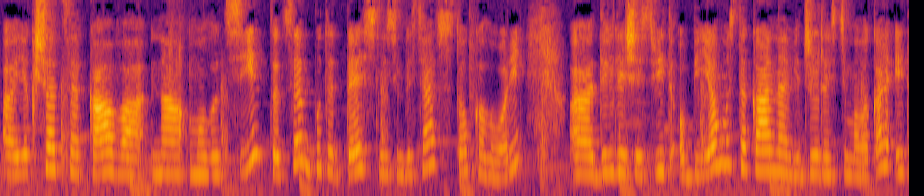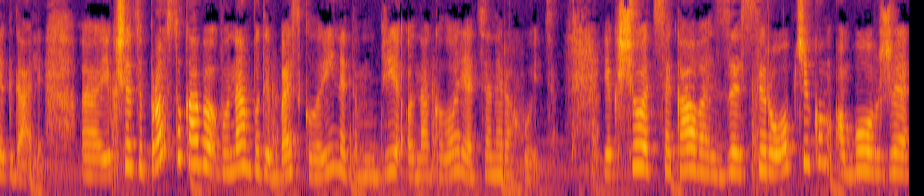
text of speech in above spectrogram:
А, якщо це кава на молоці, то це буде десь на 70-100 калорій, а, дивлячись від об'єму стакана, від жирності молока і так далі. А, якщо це просто кава, вона буде безкалорійна, там 2-1 калорія, це не рахується. Якщо це кава з сиропчиком або вже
